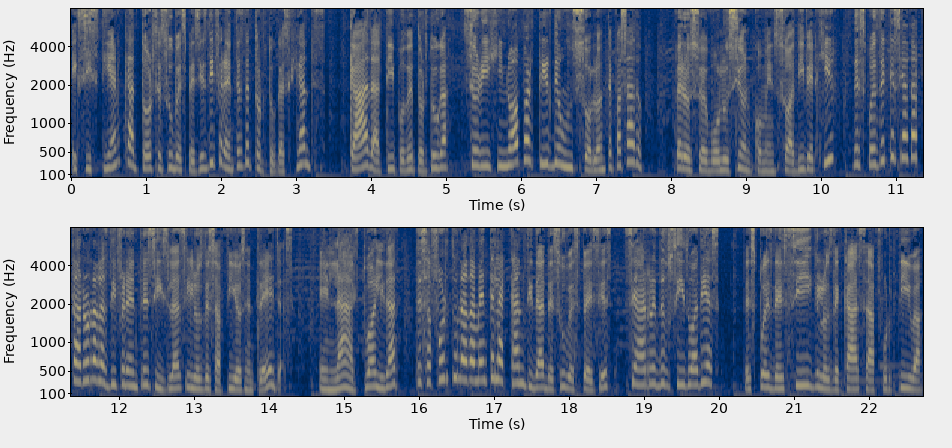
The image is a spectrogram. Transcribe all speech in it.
existían 14 subespecies diferentes de tortugas gigantes. Cada tipo de tortuga se originó a partir de un solo antepasado, pero su evolución comenzó a divergir después de que se adaptaron a las diferentes islas y los desafíos entre ellas. En la actualidad, desafortunadamente la cantidad de subespecies se ha reducido a 10, después de siglos de caza furtiva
